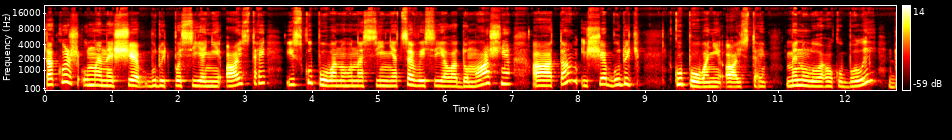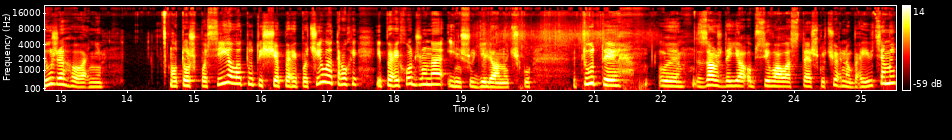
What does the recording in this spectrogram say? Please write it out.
Також у мене ще будуть посіяні айстри із купованого насіння. Це висіяла домашня, а там іще будуть куповані айстри. Минулого року були дуже гарні. Отож посіяла тут і ще перепочила трохи і переходжу на іншу діляночку. Тут е, е, завжди я обсівала стежку чорнобривцями,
